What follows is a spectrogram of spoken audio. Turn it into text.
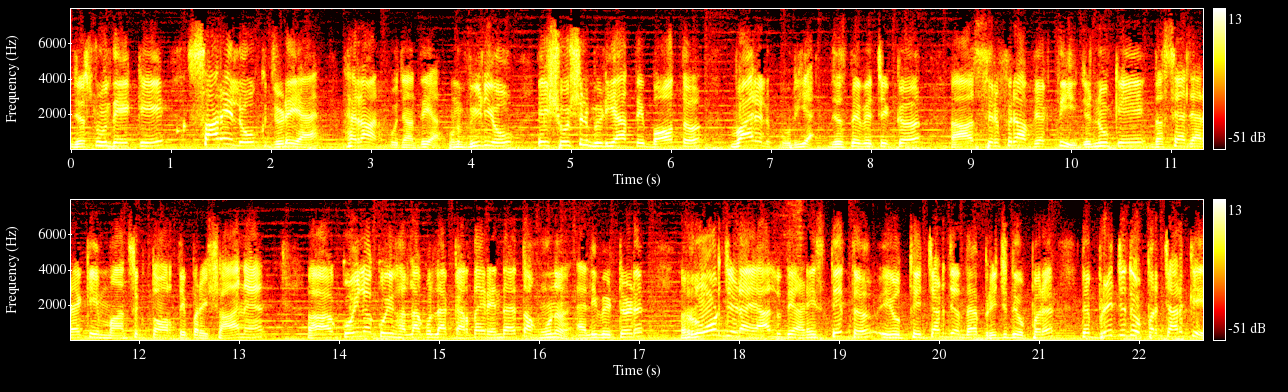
ਜਿਸ ਨੂੰ ਦੇਖ ਕੇ ਸਾਰੇ ਲੋਕ ਜਿਹੜੇ ਆ ਹੈਰਾਨ ਹੋ ਜਾਂਦੇ ਆ। ਹੁਣ ਵੀਡੀਓ ਇਹ ਸੋਸ਼ਲ ਮੀਡੀਆ ਤੇ ਬਹੁਤ ਵਾਇਰਲ ਹੋ ਰਹੀ ਹੈ। ਜਿਸ ਦੇ ਵਿੱਚ ਇੱਕ ਅ, ਸਿਰਫਰਾ ਵਿਅਕਤੀ ਜਿਹਨੂੰ ਕਿ ਦੱਸਿਆ ਜਾ ਰਿਹਾ ਹੈ ਕਿ ਮਾਨਸਿਕ ਤੌਰ ਤੇ ਪਰੇਸ਼ਾਨ ਹੈ ਕੋਈ ਨਾ ਕੋਈ ਹੱਲਾ ਗੁੱਲਾ ਕਰਦਾ ਹੀ ਰਹਿੰਦਾ ਹੈ। ਤਾਂ ਹੁਣ ਐਲੀਵੇਟਡ ਰੋਡ ਜਿਹੜਾ ਆ, ਲੁਧਿਆਣੇ ਸਥਿਤ, ਇਹ ਉੱਥੇ ਚੜ ਜਾਂਦਾ ਹੈ ਬ੍ਰਿਜ ਦੇ ਉੱਪਰ। ਤੇ ਬ੍ਰਿਜ ਦੇ ਉੱਪਰ ਚੜ ਕੇ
